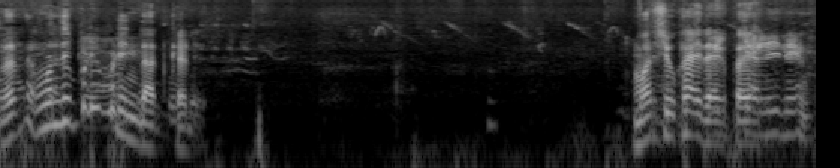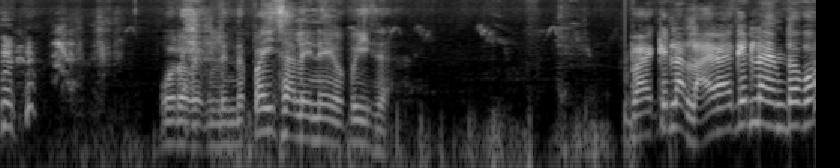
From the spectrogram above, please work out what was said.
દાંત ઊંધી પડી પડીને દાંત કાઢે. મરશું ખાઈ દે તો ચાલી નહીં ઓલો કંઈક લઈને પૈસા લઈને આવ્યો પૈસા. ભાઈ કેટલા લાવ્યા કેટલા એમ તો કહો?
